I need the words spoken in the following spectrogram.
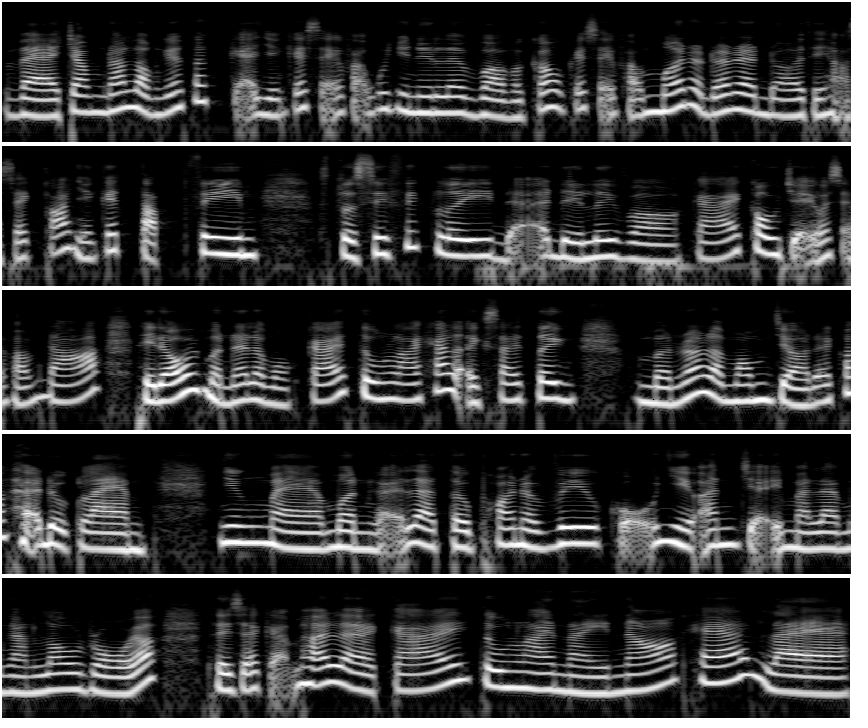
Và trong đó lồng ghép tất cả những cái sản phẩm của Unilever và có một cái sản phẩm mới nào đó ra đời thì họ sẽ có những cái tập phim specifically để deliver cái câu chuyện của sản phẩm đó. Thì đối với mình đây là một cái tương lai khá là exciting mình rất là mong chờ để có thể được làm. Nhưng mà mình nghĩ là từ point of view của nhiều anh chị mà làm ngành lâu rồi á thì sẽ cảm thấy là cái tương lai này nó khá là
